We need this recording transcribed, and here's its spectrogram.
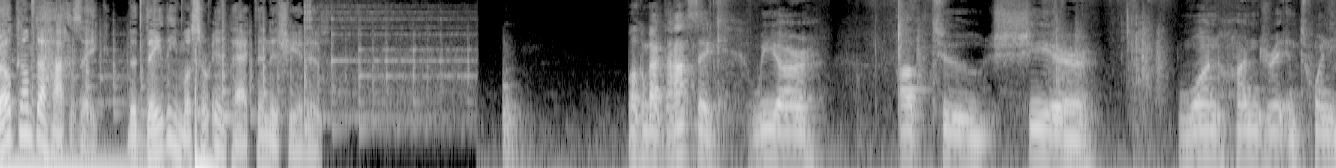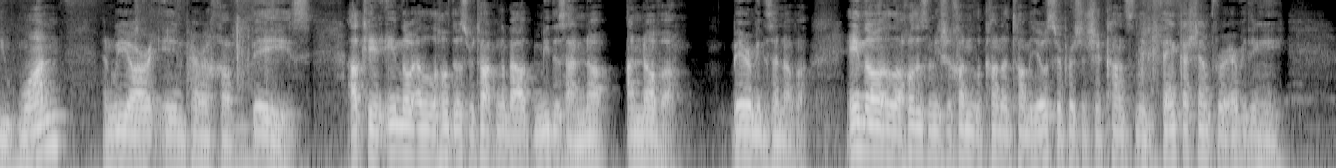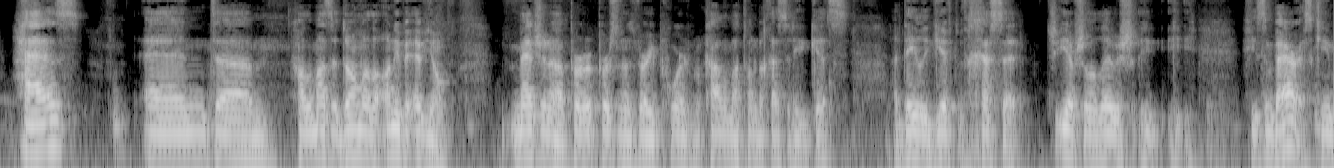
Welcome to Hachzik, the Daily Musar Impact Initiative. Welcome back to Hachzik. We are up to Shir 121, and we are in Parachav Beis. Al Kain Eino El Lahodos, we're talking about Midas Ano- Anova. Bear Midas Anova. Eino El Lahodos Lemishachan Lakana Tamiyos, a person should constantly thank Hashem for everything he has. And um. Imagine a per- person who's very poor, he gets a daily gift with chesed. He, he, he's embarrassed. The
